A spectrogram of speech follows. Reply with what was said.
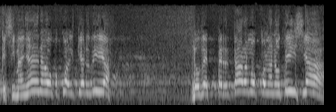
Pero que si mañana o cualquier día nos despertáramos con la noticia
